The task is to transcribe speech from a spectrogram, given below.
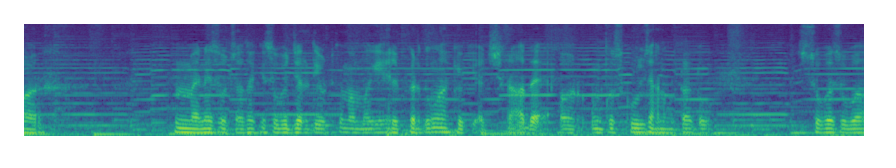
और मैंने सोचा था कि सुबह जल्दी उठ के मम्मा की हेल्प कर दूँगा, क्योंकि आज श्राद्ध है और उनको स्कूल जाना होता है तो सुबह सुबह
